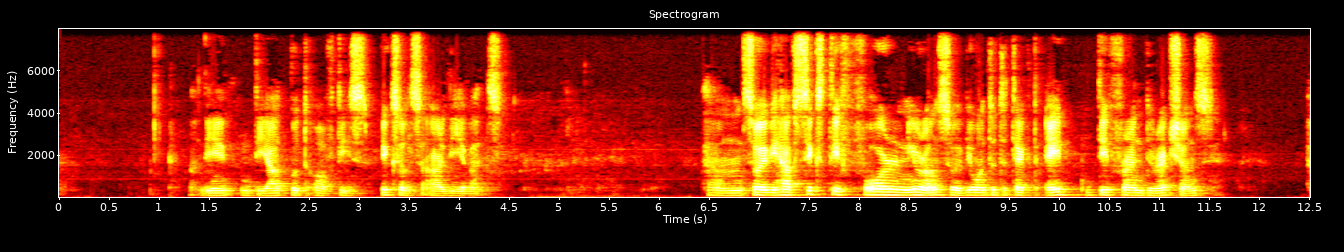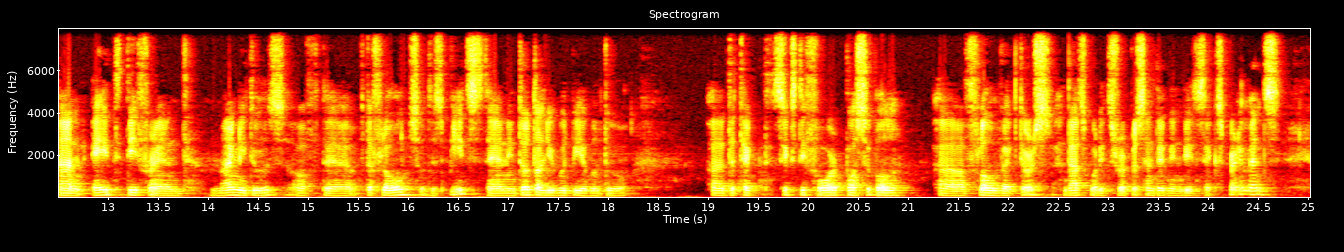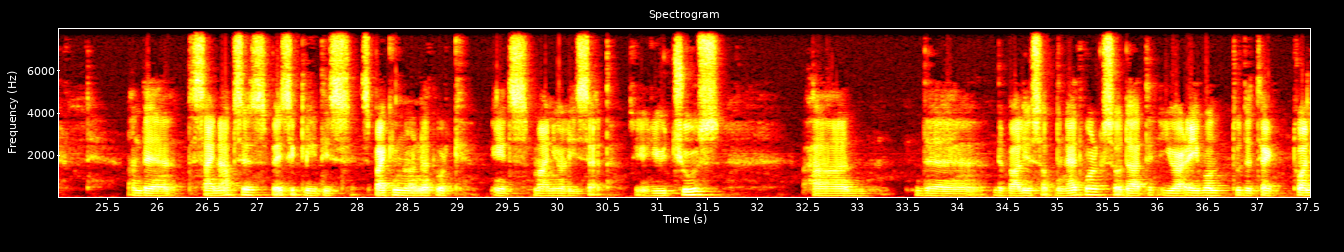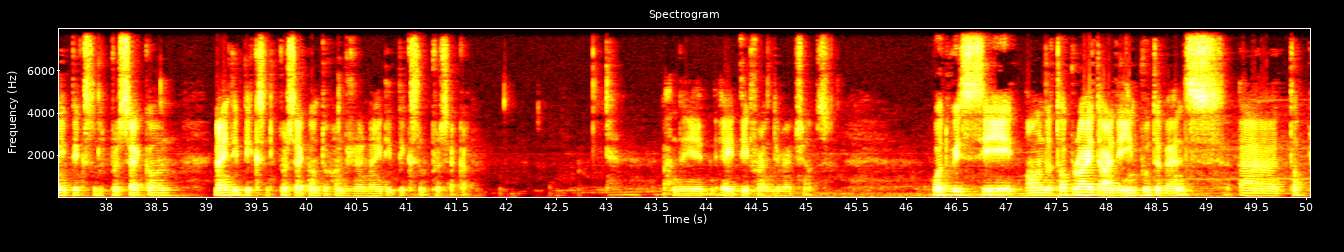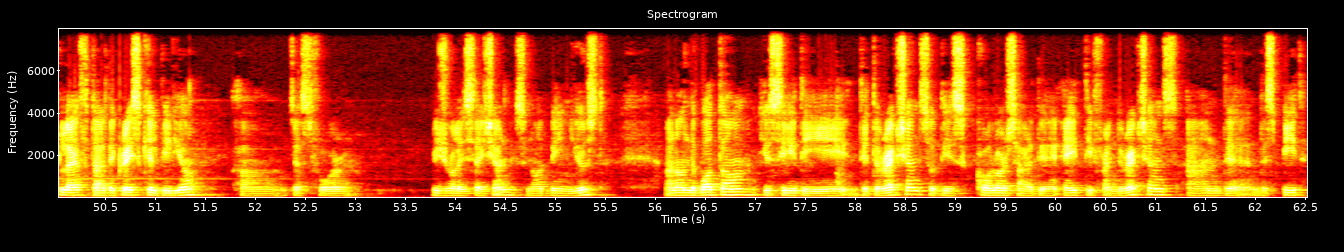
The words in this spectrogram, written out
The, the output of these pixels are the events. Um, so if you have 64 neurons, so if you want to detect eight different directions and eight different magnitudes of the, of the flow, so the speeds, then in total you would be able to uh, detect 64 possible uh, flow vectors. And that's what it's represented in these experiments. And the, the synapses, basically this spiking neural network, it's manually set. So you choose uh, the, the values of the network so that you are able to detect 20 pixels per second, 90 pixels per second to 190 pixels per second and the eight different directions. What we see on the top right are the input events, uh, top left are the grayscale video. uh, just for visualization it's not being used and on the bottom you see the the direction so these colors are the eight different directions and the, the speed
